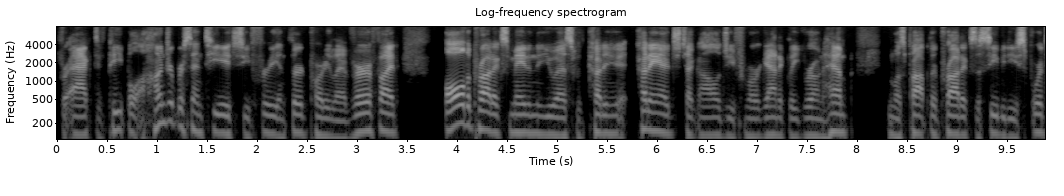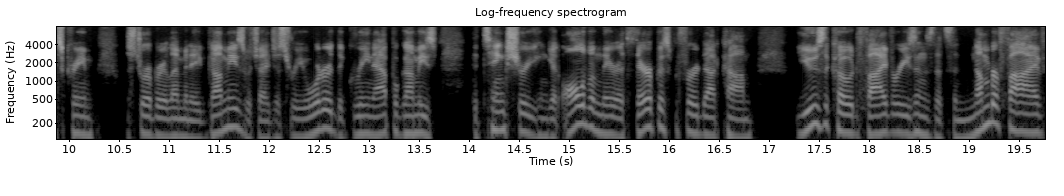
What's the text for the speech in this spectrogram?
for active people, 100% THC free and third party lab verified all the products made in the US with cutting cutting edge technology from organically grown hemp. The most popular products the CBD sports cream, the strawberry lemonade gummies, which I just reordered, the green apple gummies, the tincture. You can get all of them there at therapistpreferred.com. Use the code five reasons. That's the number five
